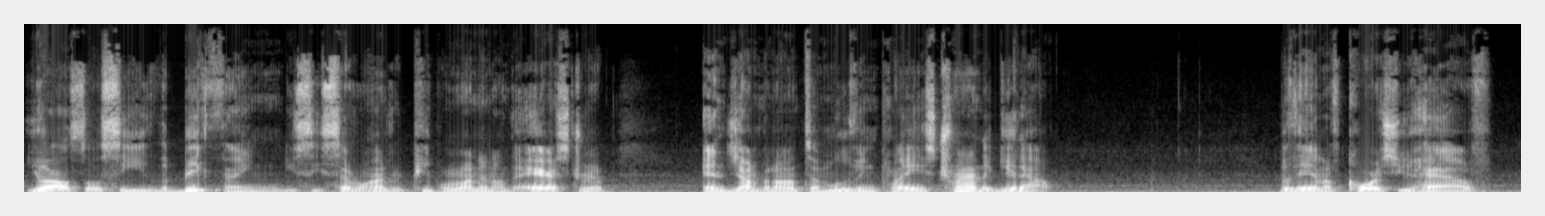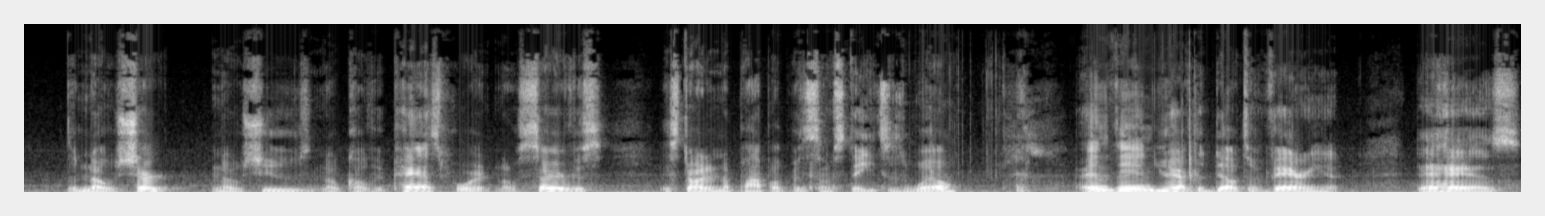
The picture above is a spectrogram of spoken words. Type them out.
You also see the big thing. You see several hundred people running on the airstrip and jumping onto moving planes trying to get out. But then, of course, you have the no shirt, no shoes, no COVID passport, no service. It's starting to pop up in some states as well. And then you have the Delta variant that has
